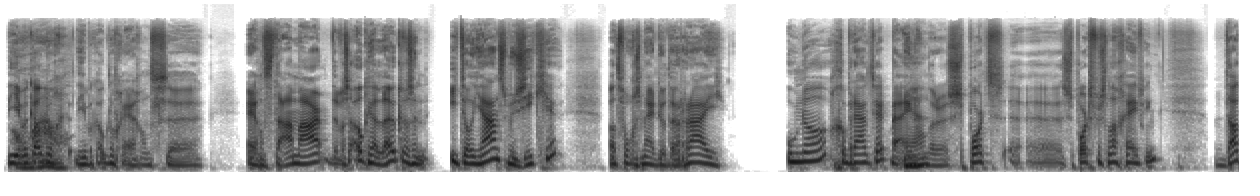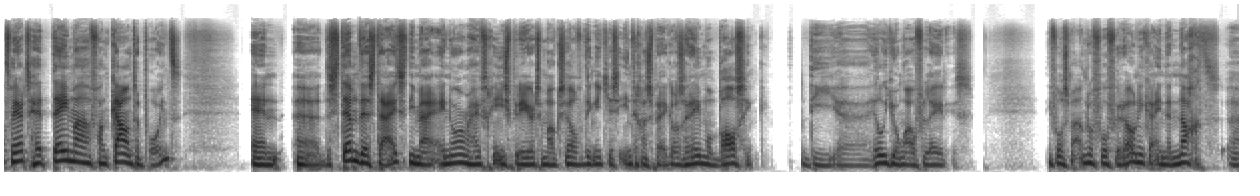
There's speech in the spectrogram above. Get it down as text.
die, heb ik ook nog, die heb ik ook nog ergens, ergens staan. Maar dat was ook heel leuk. Het was een Italiaans muziekje. Wat volgens mij door de RAI Uno gebruikt werd. Bij een Ja. andere sport, sportverslaggeving. Dat werd het thema van Counterpoint. En eh, de stem destijds, die mij enorm heeft geïnspireerd om ook zelf dingetjes in te gaan spreken, was Raymond Balsink. Die eh, heel jong overleden is. Die volgens mij ook nog voor Veronica in de nacht eh,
